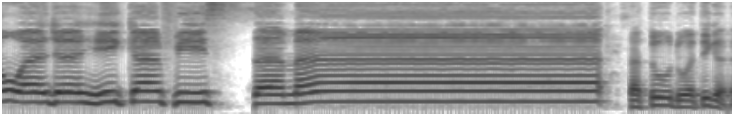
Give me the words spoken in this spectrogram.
وجهك في السماء Satu, dua, tiga.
